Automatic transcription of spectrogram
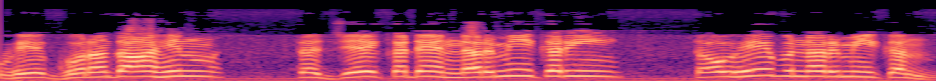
اهي گهرندا آهن ته جيڪڏهن نرمي ڪري ته اهي به نرمي ڪن.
